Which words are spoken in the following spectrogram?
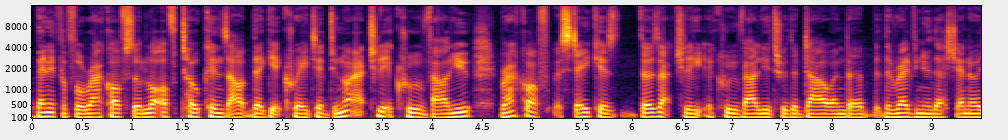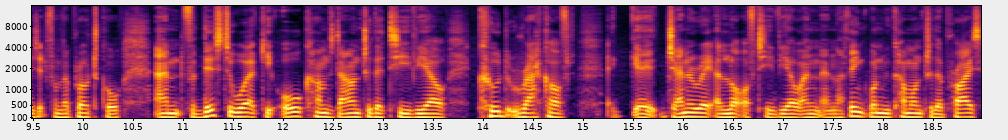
benefit for Rakoff. So a lot of tokens out there get created. Do not actually accrue value. Rakoff stakers does actually accrue value through the DAO and the, the revenue that's generated from the protocol. And for this to work it all comes down to the TVL could Rakoff uh, generate a lot of TVL and, and I think when we come on to the price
